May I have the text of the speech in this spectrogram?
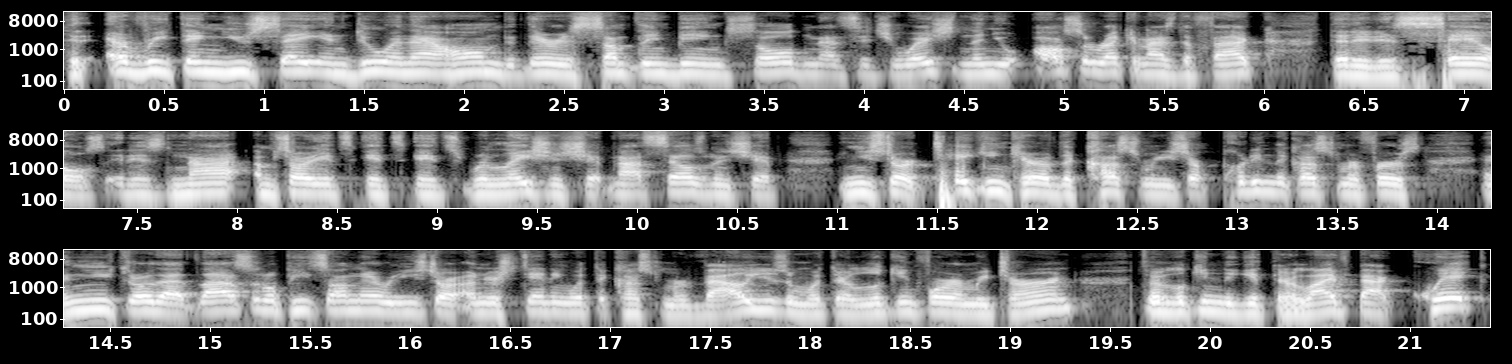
that everything you say and do in that home, that there is something being sold in that situation. Then you also recognize the fact that it is sales. It is not, I'm sorry, it's it's it's relationship, not salesmanship. And you start taking care of the customer, you start putting the customer first. And then you throw that last little piece on there where you start understanding what the customer values and what they're looking for in return. They're looking to get their life back quick,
